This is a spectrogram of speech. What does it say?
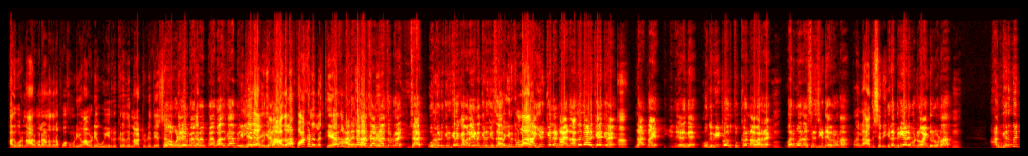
அது ஒரு நார்மலானதான போக முடியும். அவருடைய உயிர் இருக்கிறது நாட்டுடைய தேச ஓ, உடனே தலைவர் இப்ப- இருக்காரு. இப்ப- இப்ப அதுக்காக இப்ப இல்லையே, தேர்தல் இப்ப பிரச்சாரம் அதெல்லாம். பார்க்கணும் இல்ல தேர்தல் நான். சொல்றேன். சார் உங்களுக்கு இருக்கிற கவலை எனக்கு இருக்கு சார். இருக்கும்ல? நான் இருக்கல நான் அதை தான் ஆ. நான் நான் உங்க வீட்ல ஒரு துக்கம் நான் வர்றேன். வரும்போது நான் சிரிச்சுக்கிட்டே வருவேனா? இல்ல அது சரி. இல்ல பிரியாணி போட்டு வாங்கிட்டு வருவேனா? அங்கிருந்து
